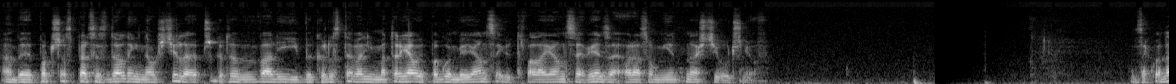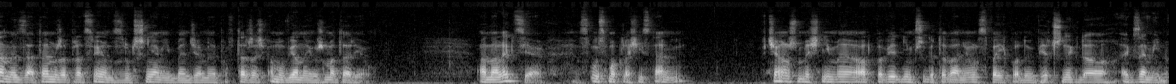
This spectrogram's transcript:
aby podczas pracy zdalnej nauczyciele przygotowywali i wykorzystywali materiały pogłębiające i utrwalające wiedzę oraz umiejętności uczniów. Zakładamy zatem, że pracując z uczniami będziemy powtarzać omówiony już materiał. A na lekcjach z ósmoklasistami wciąż myślimy o odpowiednim przygotowaniu swoich podopiecznych do egzaminu.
